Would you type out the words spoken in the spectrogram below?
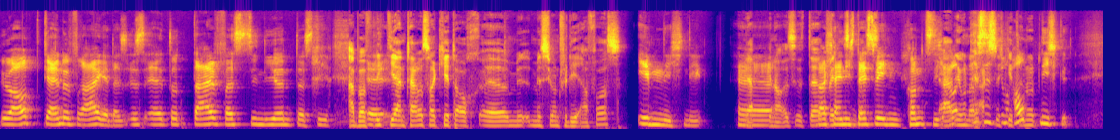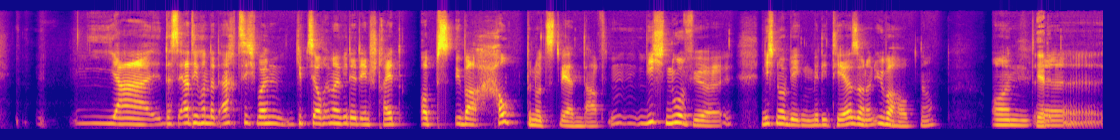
überhaupt keine Frage. Das ist äh, total faszinierend, dass die. Aber fliegt äh, die Antares-Rakete auch äh, Mission für die Air Force? Eben nicht, nee. Ja, genau. Es ist, wahrscheinlich deswegen kommt es nicht. Das ist überhaupt nicht ja, das RT180 gibt es ja auch immer wieder den Streit, ob es überhaupt benutzt werden darf. Nicht nur für, nicht nur wegen Militär, sondern überhaupt, ne? Und ja. äh,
